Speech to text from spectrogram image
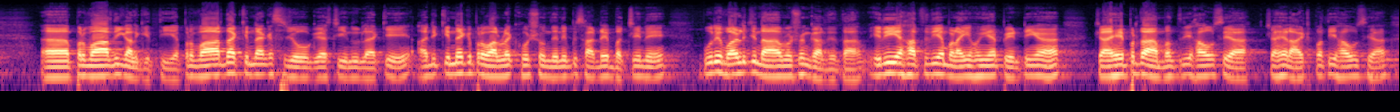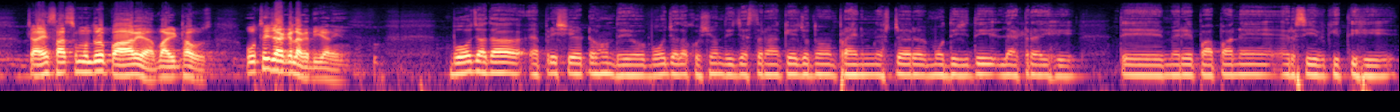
ਪਰਿਵਾਰ ਦੀ ਗੱਲ ਕੀਤੀ ਹੈ। ਪਰਿਵਾਰ ਦਾ ਕਿੰਨਾ ਕੁ ਸਹਿਯੋਗ ਹੈ ਇਸ ਚੀਜ਼ ਨੂੰ ਲੈ ਕੇ? ਅੱਜ ਕਿੰਨੇ ਕੁ ਪਰਿਵਾਰ ਵਾਲੇ ਖੁਸ਼ ਹੁੰਦੇ ਨੇ ਵੀ ਸਾਡੇ ਬੱਚੇ ਨੇ ਪੂਰੇ ਵਰਲਡ 'ਚ ਨਾਮ ਰੋਸ਼ਨ ਕਰ ਦਿੱਤਾ। ਇਹਦੀਆਂ ਹੱਥ ਦੀਆਂ ਬਣਾਈਆਂ ਹੋਈਆਂ ਪੇਂਟਿੰਗਾਂ, ਚਾਹੇ ਪ੍ਰਧਾਨ ਮੰਤਰੀ ਹਾਊਸ ਆ, ਚਾਹੇ ਰਾਸ਼ਟਰਪਤੀ ਹਾਊਸ ਆ, ਚਾਹੇ ਸੱਤ ਸਮੁੰਦਰੋਂ ਪਾਰ ਆ ਵਾਈਟ ਹਾਊਸ ਉੱਥੇ ਜਾ ਕੇ ਲੱਗਦੀਆਂ ਨੇ। ਬਹੁਤ ਜ਼ਿਆਦਾ ਐਪਰੀਸ਼ੀਏਟ ਹੁੰਦੇ ਹੋ ਬਹੁਤ ਜ਼ਿਆਦਾ ਖੁਸ਼ੀ ਹੁੰਦੀ ਜਿਸ ਤਰ੍ਹਾਂ ਕਿ ਜਦੋਂ ਪ੍ਰਾਈਮ ਮਿਨਿਸਟਰ ਮੋਦੀ ਜੀ ਦੀ ਲੈਟਰ ਆਈ ਸੀ ਤੇ ਮੇਰੇ ਪਾਪਾ ਨੇ ਰਿਸੀਵ ਕੀਤੀ ਸੀ।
